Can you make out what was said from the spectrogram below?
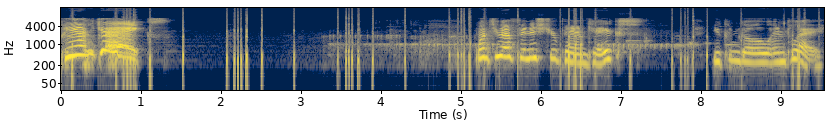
Pancakes! Once you have finished your pancakes, you can go and play.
